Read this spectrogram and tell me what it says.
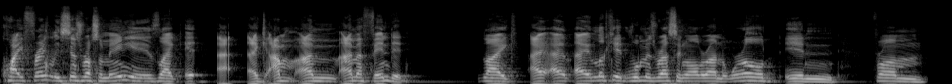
quite frankly, since WrestleMania is like, it, I, like I'm I'm I'm offended. Like I, I I look at women's wrestling all around the world in from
